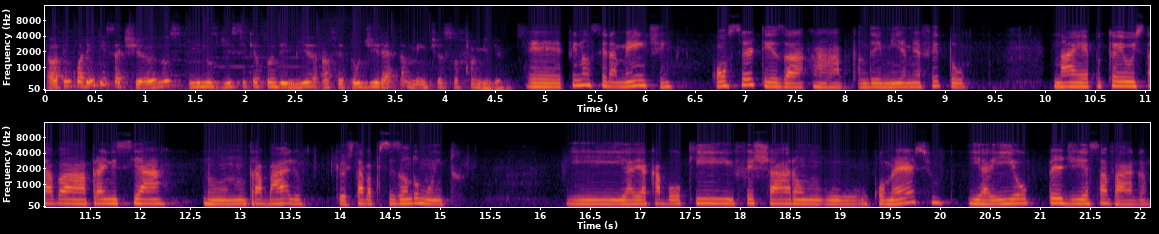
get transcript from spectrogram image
Ela tem 47 anos e nos disse que a pandemia afetou diretamente a sua família. É, financeiramente, com certeza a pandemia me afetou. Na época eu estava para iniciar num, num trabalho que eu estava precisando muito. E aí acabou que fecharam o, o, comércio e aí eu perdi essa vaga.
